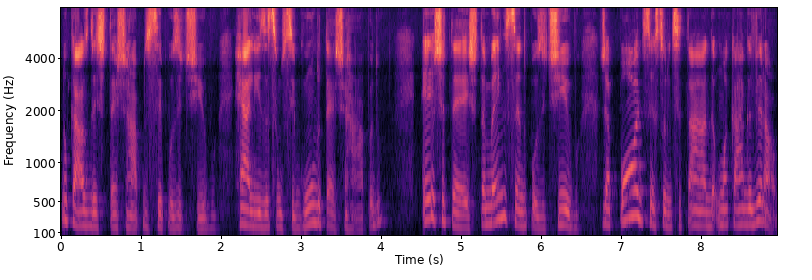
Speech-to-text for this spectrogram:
no caso deste teste rápido ser positivo, realiza-se um segundo teste rápido. Este teste, também sendo positivo, já pode ser solicitada uma carga viral.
